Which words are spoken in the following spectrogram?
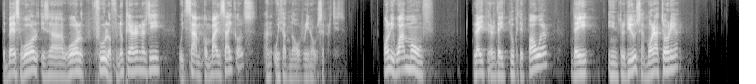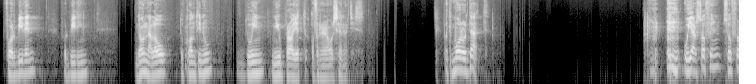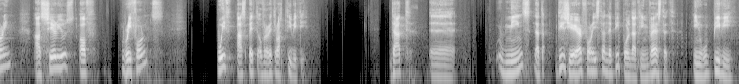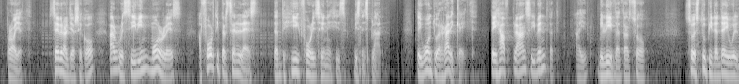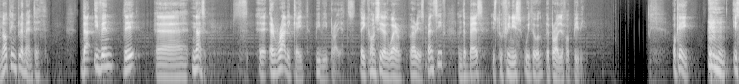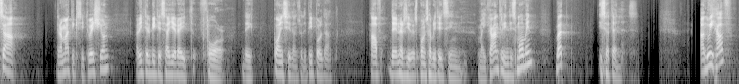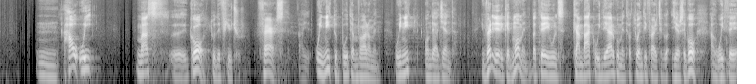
the best world is a world full of nuclear energy with some combined cycles and without no renewable energies. Only one month later, they took the power. They introduced a moratoria forbidden, forbidding, don't allow to continue doing new project of renewable energies. But more of that. we are suffering, suffering a series of reforms with aspect of retroactivity that uh, means that this year, for instance, the people that invested in PV project several years ago are receiving more or less a 40% less than he foreseen in his business plan. They want to eradicate. They have plans even that I believe that are so, so stupid that they will not implement it, that even the uh, eradicate PV projects. They consider were very expensive, and the best is to finish with the project of PV. Okay, it's a dramatic situation, a little bit exaggerated for the coincidence of the people that have the energy responsibilities in my country in this moment, but it's a tendency. And we have mm, how we must uh, go to the future. First, I, we need to put environment. We need on the agenda. In very delicate moment, but they will come back with the argument of 25 years ago and with the,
